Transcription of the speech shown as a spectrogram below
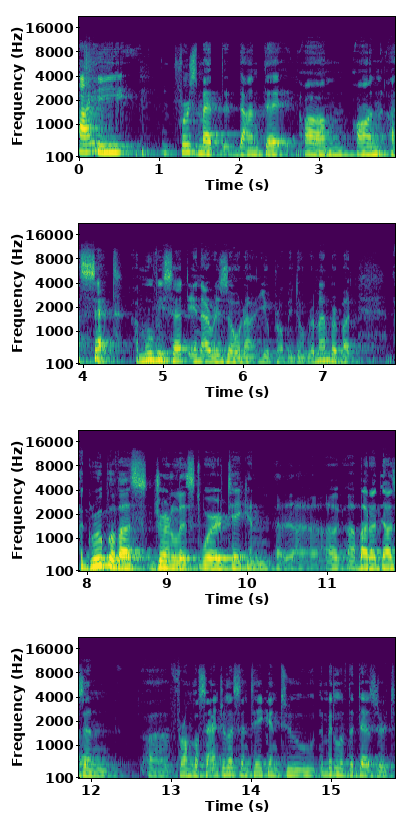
I first met Dante um, on a set, a movie set in Arizona. You probably don't remember, but a group of us journalists were taken, uh, about a dozen uh, from Los Angeles, and taken to the middle of the desert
